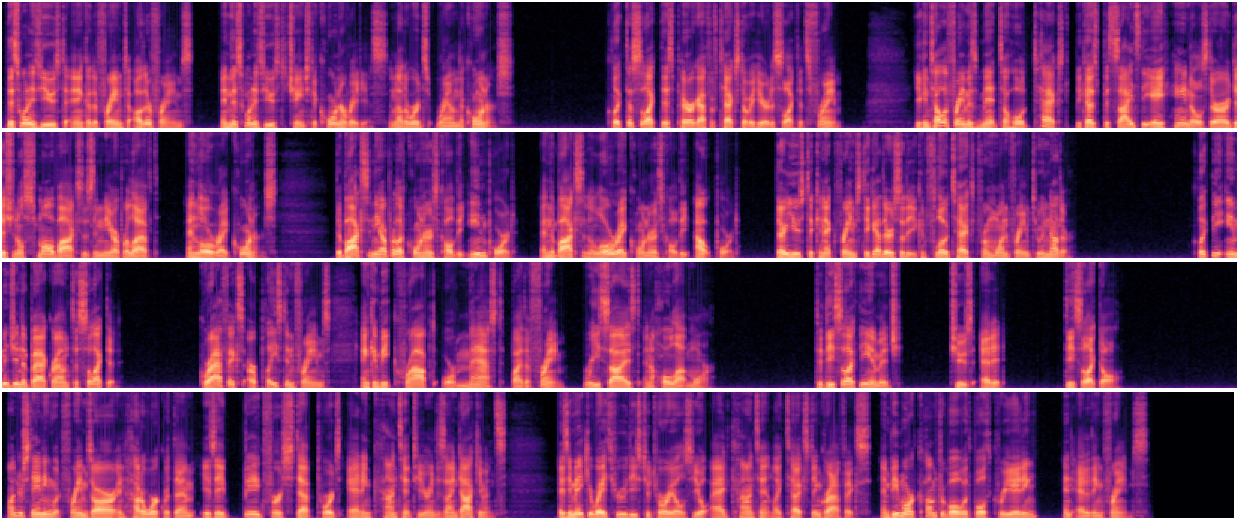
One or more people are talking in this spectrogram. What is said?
This one is used to anchor the frame to other frames and this one is used to change the corner radius, in other words, round the corners. Click to select this paragraph of text over here to select its frame. You can tell a frame is meant to hold text because besides the eight handles, there are additional small boxes in the upper left and lower right corners. The box in the upper left corner is called the in port, and the box in the lower right corner is called the out port. They're used to connect frames together so that you can flow text from one frame to another click the image in the background to select it. Graphics are placed in frames and can be cropped or masked by the frame, resized, and a whole lot more. To deselect the image, choose Edit, Deselect All. Understanding what frames are and how to work with them is a big first step towards adding content to your InDesign documents. As you make your way through these tutorials, you'll add content like text and graphics and be more comfortable with both creating and editing frames.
